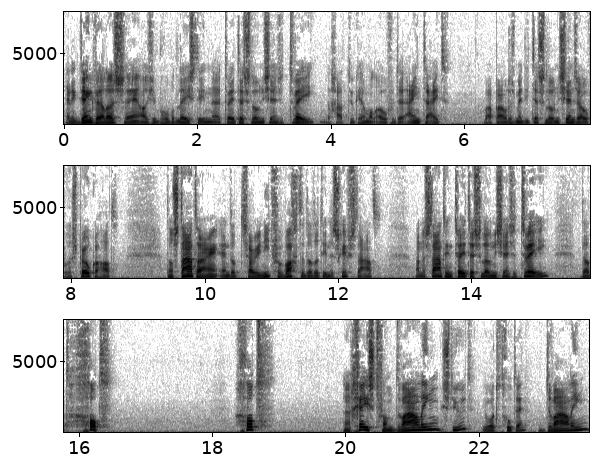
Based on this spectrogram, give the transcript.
En ik denk wel eens, hè, als je bijvoorbeeld leest in 2 Thessalonicense 2, dat gaat natuurlijk helemaal over de eindtijd, waar Paulus met die Thessalonicense over gesproken had. Dan staat daar, en dat zou je niet verwachten dat het in de schrift staat, maar dan staat in 2 Thessalonicense 2 dat God, God een geest van dwaling stuurt. U hoort het goed hè, dwaling.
